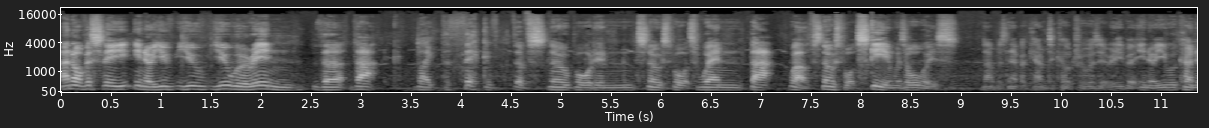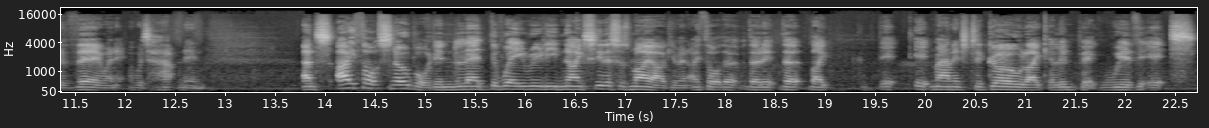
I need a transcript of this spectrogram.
and obviously, you know, you you you were in the that like the thick of, of snowboarding and snow sports when that well snow sports skiing was always that was never countercultural was it really but you know you were kind of there when it was happening and I thought snowboarding led the way really nicely this was my argument I thought that that it that like it, it managed to go like Olympic with its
